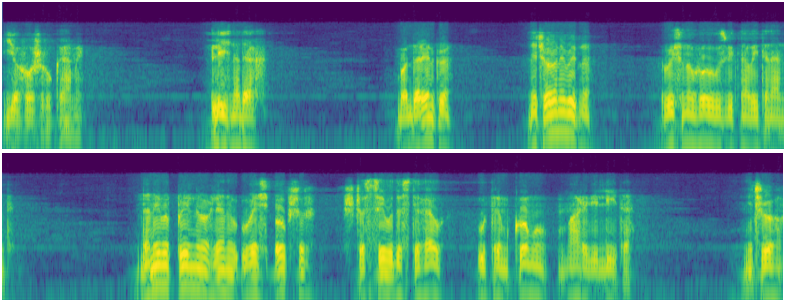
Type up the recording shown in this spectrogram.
його ж руками. Лізь на дах. Бондаренко, нічого не видно висунув голову з вікна лейтенант. Данило пильно оглянув увесь обшир, що силу достигав у тремкому мареві літа. Нічого,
